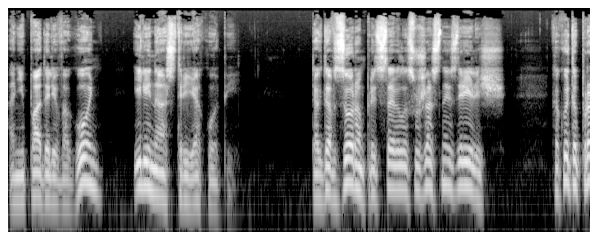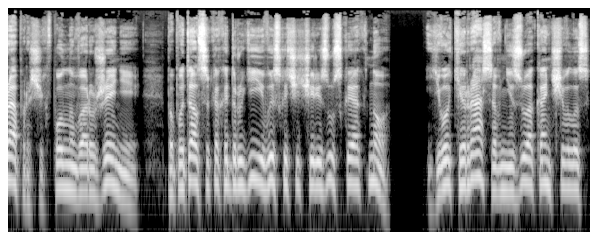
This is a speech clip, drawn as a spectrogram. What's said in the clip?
они падали в огонь или на острия копий. Тогда взором представилось ужасное зрелище. Какой-то прапорщик в полном вооружении попытался, как и другие, выскочить через узкое окно, его кераса внизу оканчивалась,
